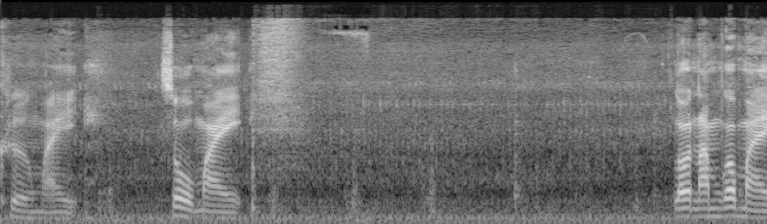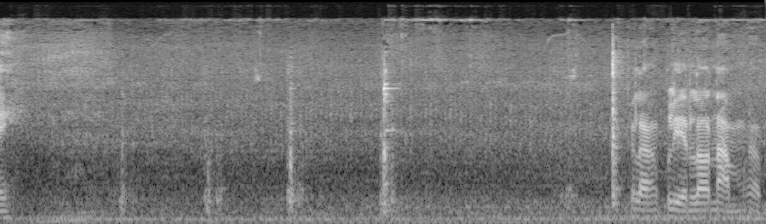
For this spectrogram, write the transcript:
เครื่องไม้โซ่ไม้ล้อนำก็ไม้กำลังเปลี่ยนล้อนำครับ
